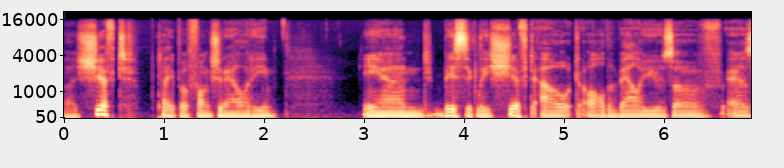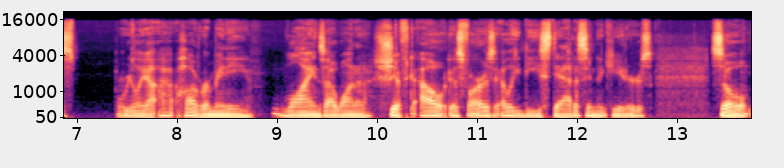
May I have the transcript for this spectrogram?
uh, shift type of functionality and basically shift out all the values of as really uh, however many lines I want to shift out as far as LED status indicators. So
